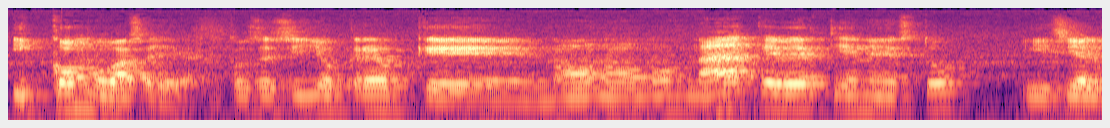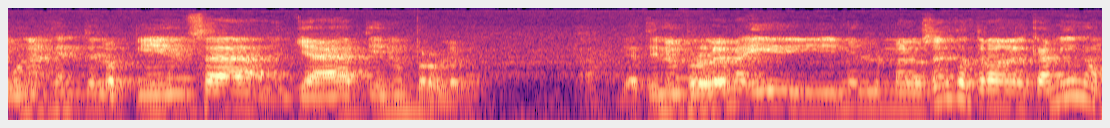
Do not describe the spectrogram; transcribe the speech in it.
y cómo vas a llegar. Entonces sí, yo creo que no, no, no, nada que ver tiene esto. Y si alguna gente lo piensa, ya tiene un problema. Ya tiene un problema y, me, los he encontrado en el camino.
